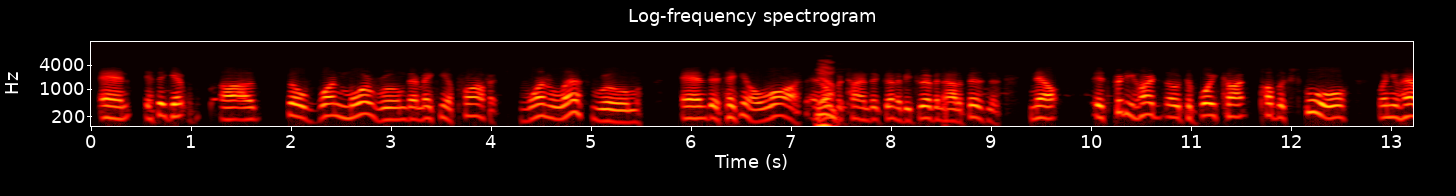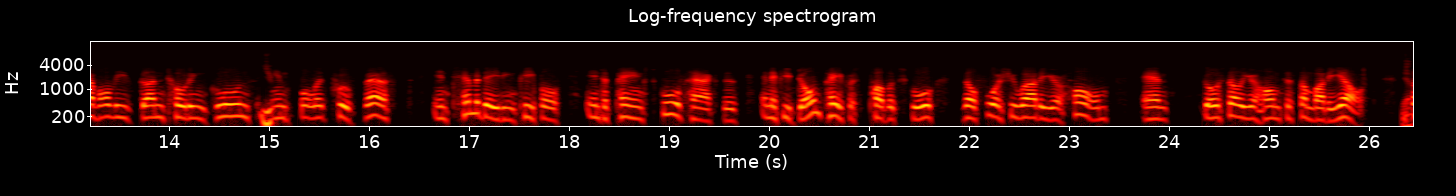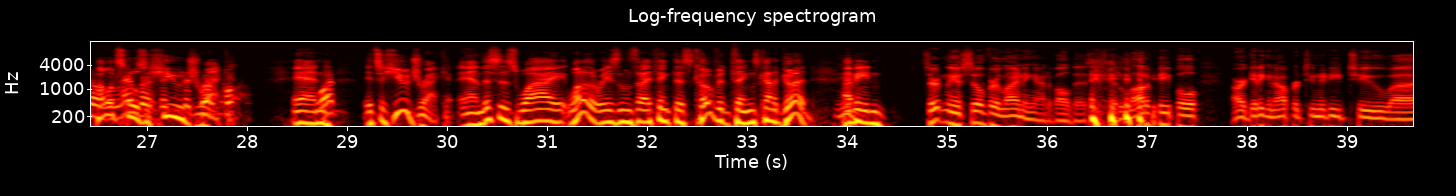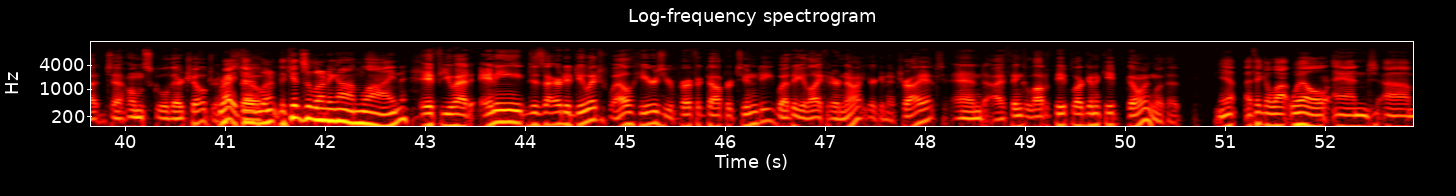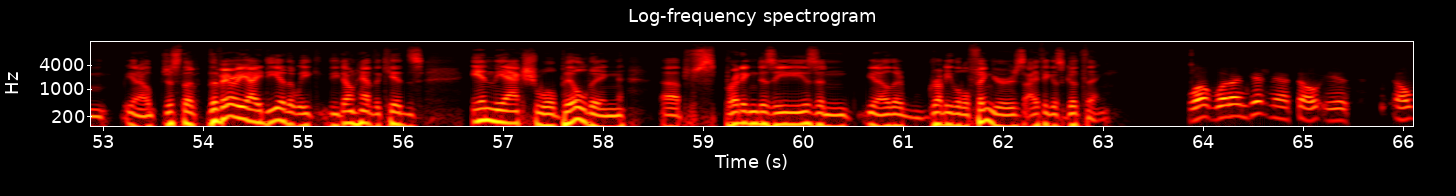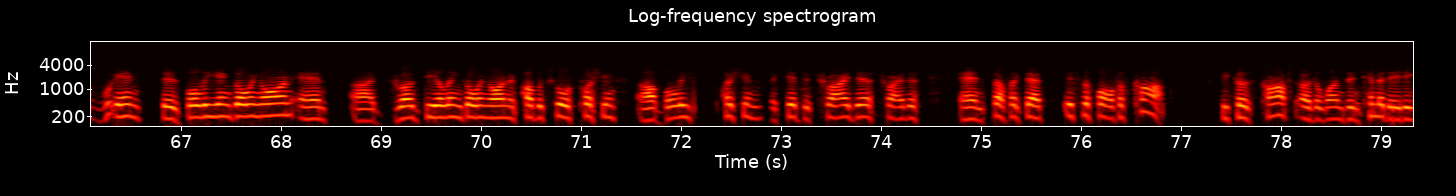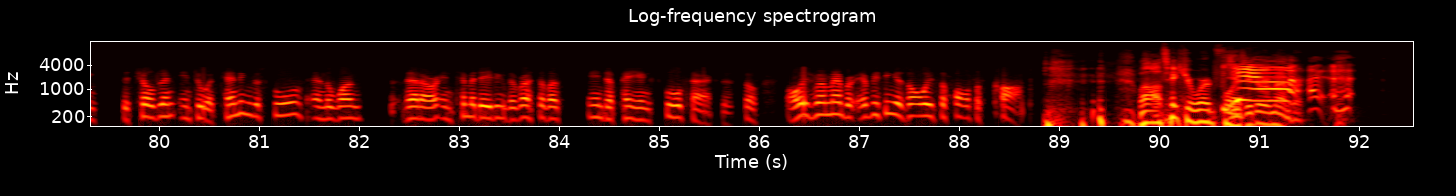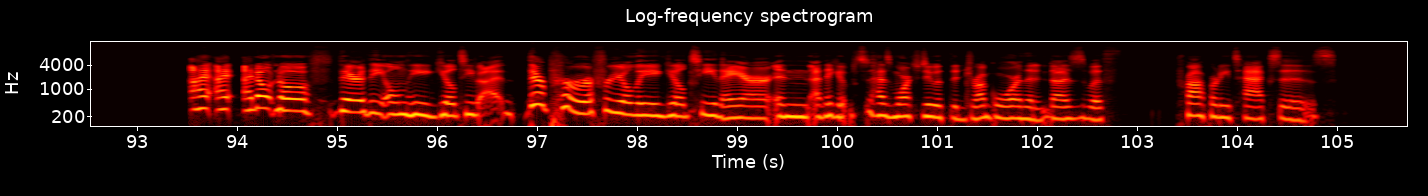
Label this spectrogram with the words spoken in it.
And if they get uh, fill one more room, they're making a profit. One less room, and they're taking a loss, and Yeah. over time they're going to be driven out of business. Now, it's pretty hard though to boycott public school when you have all these gun-toting goons You- in bulletproof vests intimidating people into paying school taxes. And if you don't pay for public school, they'll force you out of your home and go sell your home to somebody else. Yeah, So public school's a remember that the huge racket. pro- And What? it's a huge racket. And this is why one of the reasons that I think this COVID thing's kind of good. I mean, Certainly, a silver lining out of all this is that a lot of people are getting an opportunity to uh, to homeschool their children. right, So learn- the kids are learning online. if you had any desire to do it, well, here's your perfect opportunity. Whether you like it or not, you're going to try it, and I think a lot of people are going to keep going with it. Yep, I think a lot will, and um, you know, just the the very idea that we, we don't have the kids in the actual building uh, spreading disease and you know their grubby little fingers, I think is a good thing. Well, what I'm getting at though is uh, when there's bullying going on and uh, drug dealing going on in public schools, pushing uh, bullies pushing the kid to try this, try this, and stuff like that. It's the fault of cops because cops are the ones intimidating the children into attending the schools and the ones that are intimidating the rest of us into paying school taxes. So always remember, everything is always the fault of cops. Well, I'll take your word for Easy it. to remember. I, I, I I don't know if they're the only guilty. Uh, they're peripherally guilty there, and I think it has more to do with the drug war than it does with property taxes.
